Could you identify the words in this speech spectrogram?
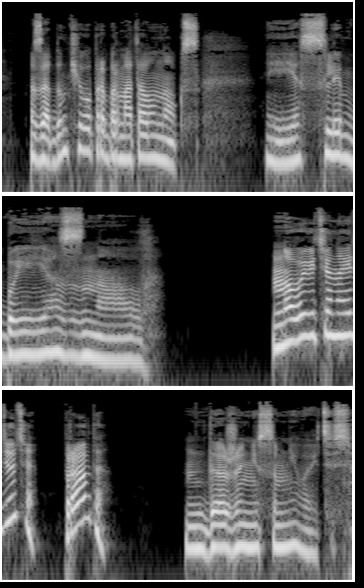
— задумчиво пробормотал Нокс — «Если бы я знал...» «Но вы ведь ее найдете, правда?» «Даже не сомневайтесь.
